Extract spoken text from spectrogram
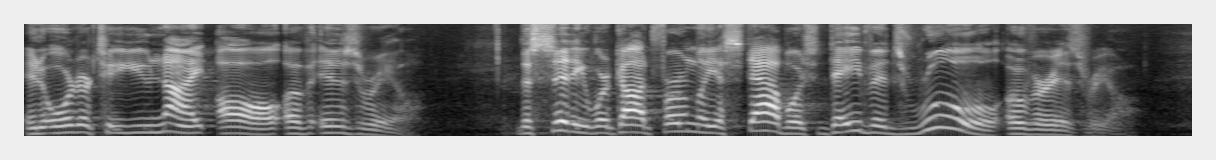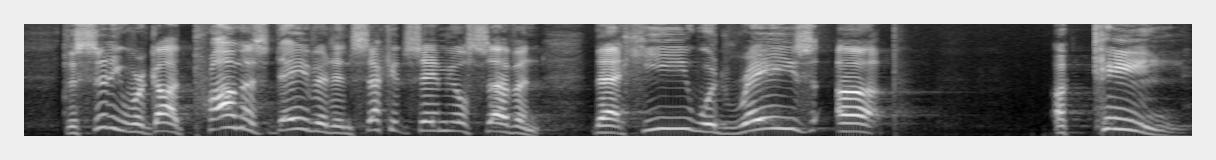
in order to unite all of Israel. the city where God firmly established David's rule over Israel. The city where God promised David in 2 Samuel 7 that he would raise up a king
